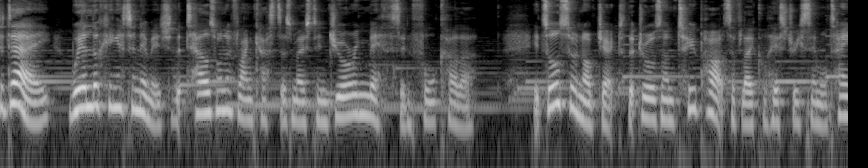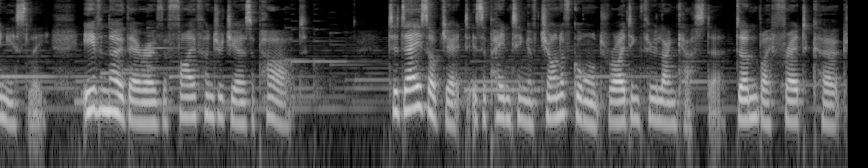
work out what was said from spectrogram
Today, we're looking at an image that tells one of Lancaster's most enduring myths in full colour. It's also an object that draws on two parts of local history simultaneously, even though they're over 500 years apart. Today's object is a painting of John of Gaunt riding through Lancaster, done by Fred Kirk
